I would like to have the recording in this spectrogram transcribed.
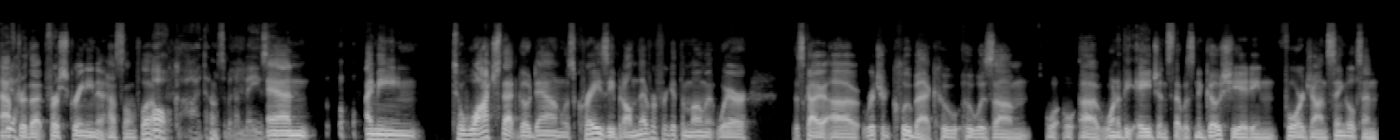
Yeah. after that first screening at Hustle and Flow. oh God, that must have been amazing. And I mean, to watch that go down was crazy, but I'll never forget the moment where this guy, uh, Richard Klubeck, who who was um w- uh, one of the agents that was negotiating for John Singleton,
